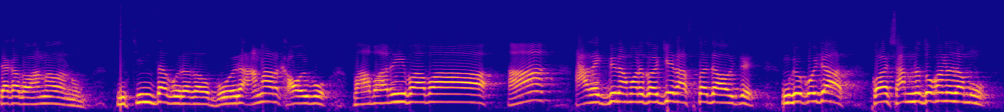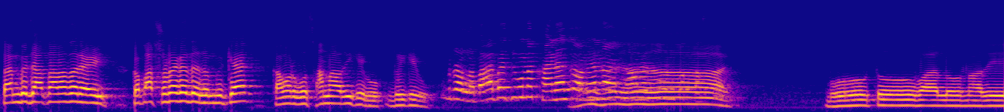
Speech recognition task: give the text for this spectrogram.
টাকা দাও আনার আনুম। তুমি চিন্তা করে দাও বইয়ের আনার খাওয়াইবো। বাবা রে বাবা হ্যাঁ? আরেকদিন আমার কয় কি রাস্তায় যাওয়া হয়েছে মুখে কই যাস? কয় সামনে দোকানে যাব তা আমাকে যা তাড়াতাড়ি আইস। কয় পাঁচশো টাকা দে। তুমি কে? কয় আমার বউ সানারই খাইবো দই খাইবো। বাবার জীবনে খায় না জানে না খাওয়ানোর কোনো কথা। আছে। বউ তো ভালো না রে।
